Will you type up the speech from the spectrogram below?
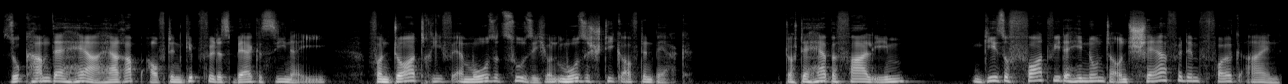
So kam der Herr herab auf den Gipfel des Berges Sinai. Von dort rief er Mose zu sich, und Mose stieg auf den Berg. Doch der Herr befahl ihm, Geh sofort wieder hinunter und schärfe dem Volk ein,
